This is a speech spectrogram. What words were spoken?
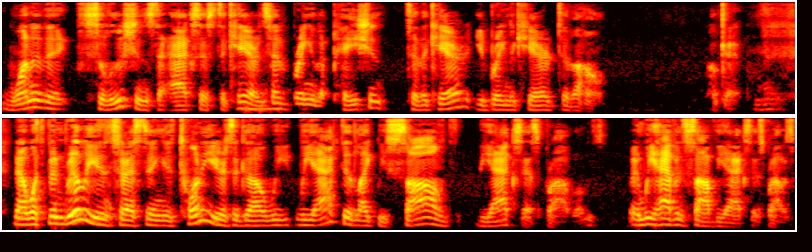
one of the solutions to access to care, mm-hmm. instead of bringing the patient to the care, you bring the care to the home. Okay. Mm-hmm. Now, what's been really interesting is 20 years ago, we, we acted like we solved the access problems, and we haven't solved the access problems.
